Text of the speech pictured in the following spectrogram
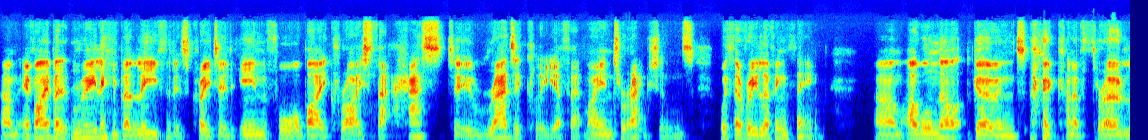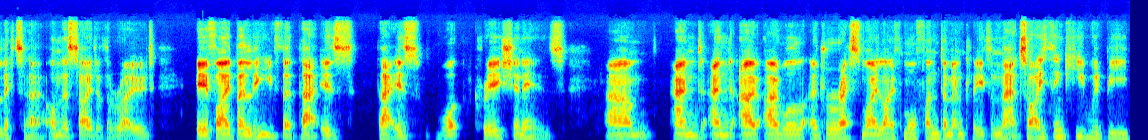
um, if I be- really believe that it's created in, for, by Christ, that has to radically affect my interactions with every living thing. Um, I will not go and kind of throw litter on the side of the road if I believe that that is that is what creation is. Um, and and I, I, will address my life more fundamentally than that. So I think he would be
